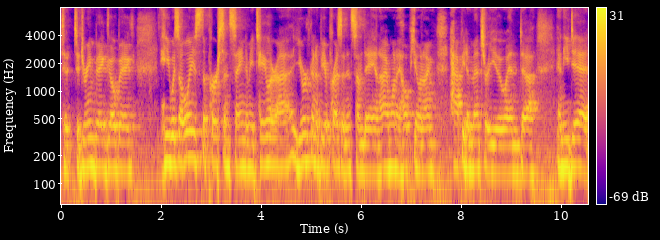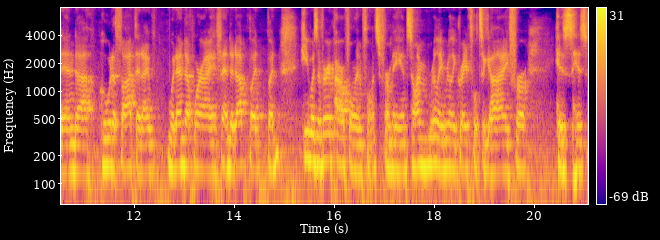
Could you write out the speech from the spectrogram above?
to, to dream big, go big. He was always the person saying to me, Taylor, uh, you're going to be a president someday, and I want to help you, and I'm happy to mentor you. And uh, and he did. And uh, who would have thought that I would end up where I've ended up? But but he was a very powerful influence for me, and so I'm really really grateful to Guy for his his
